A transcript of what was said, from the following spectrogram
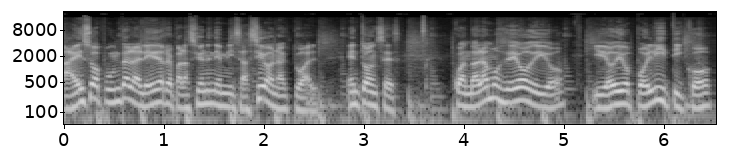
A eso apunta la ley de reparación e indemnización actual. Entonces, cuando hablamos de odio y de odio político,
